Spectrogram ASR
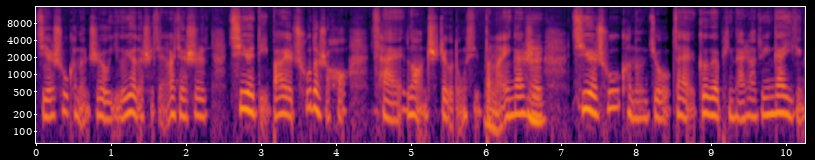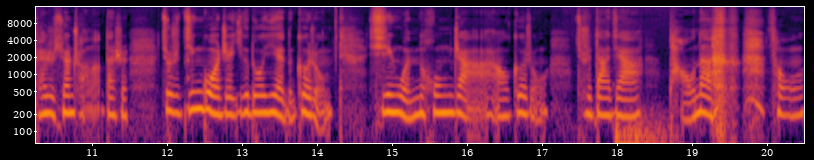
结束可能只有一个月的时间，而且是七月底八月初的时候才 launch 这个东西，本来应该是嗯。七月初可能就在各个平台上就应该已经开始宣传了，但是就是经过这一个多月的各种新闻轰炸，然后各种就是大家逃难，从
